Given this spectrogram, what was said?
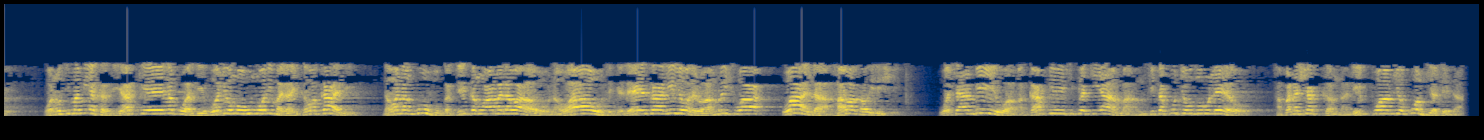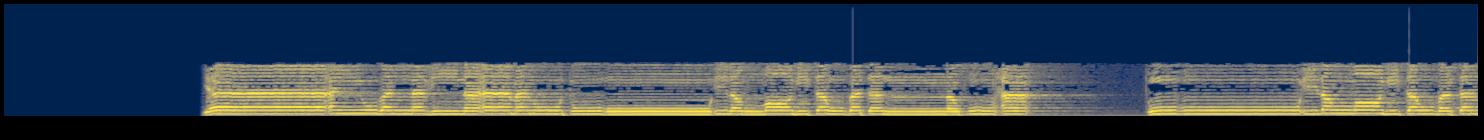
wanaosimamia kazi yake na kuadhibu waliomo humo ni malaika wakali na wana nguvu katika muamala wao na wao hutekeleza lile wanaloamrishwa wala hawakawilishi. Wataambiwa makafiri siku ya kiama msitafute udhuru leo. Hapana shaka mnalipwa mliokuwa mkiyatenda. Ya ayuha ladhina الله توبة نصوحا. توبوا إلى الله توبة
